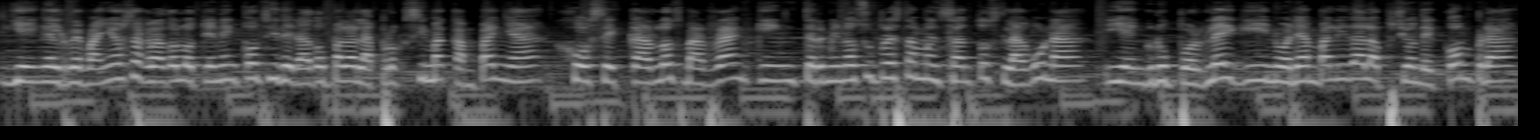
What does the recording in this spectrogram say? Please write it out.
y en el rebaño sagrado lo tienen considerado para la próxima campaña. José Carlos Barranquín terminó su préstamo en Santos Laguna y en Grupo Orlegui no harían válida la opción de compra.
